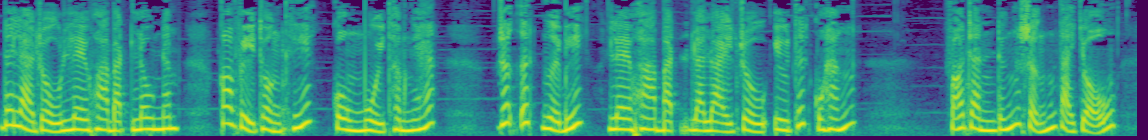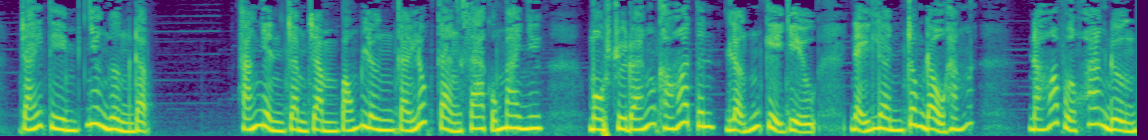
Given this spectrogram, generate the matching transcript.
Đây là rượu lê hoa bạch lâu năm, có vị thuần khiết cùng mùi thơm ngát. Rất ít người biết lê hoa bạch là loại rượu yêu thích của hắn. Phó tranh đứng sững tại chỗ, trái tim như ngừng đập. Hắn nhìn chằm chằm bóng lưng càng lúc càng xa của Mai Như, một suy đoán khó tin lẫn kỳ diệu nảy lên trong đầu hắn. Nó vừa hoang đường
